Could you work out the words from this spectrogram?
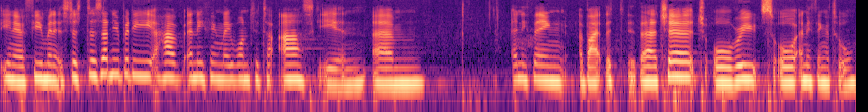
you know a few minutes. Just does anybody have anything they wanted to ask Ian? Um, anything about the, their church or roots or anything at all?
